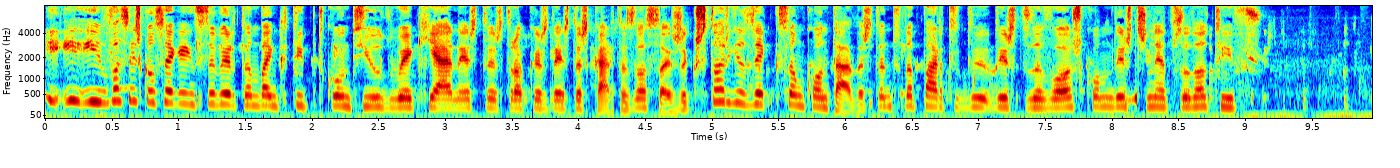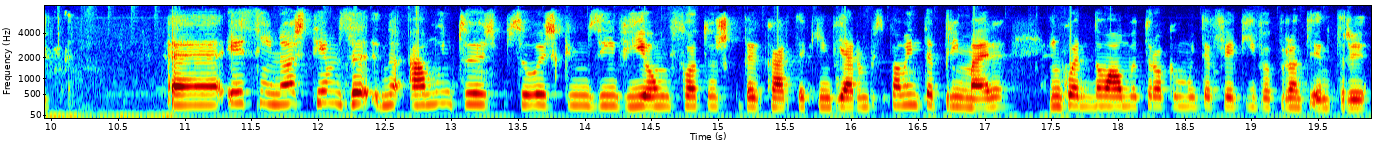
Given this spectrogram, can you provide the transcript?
E, e, vocês conseguem saber também que tipo de conteúdo é que há nestas trocas destas cartas? Ou seja, que histórias é que são contadas, tanto da parte de, destes avós como destes netos adotivos? Uh, é assim, nós temos. Há muitas pessoas que nos enviam fotos da carta que enviaram, principalmente a primeira, enquanto não há uma troca muito afetiva pronto, entre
